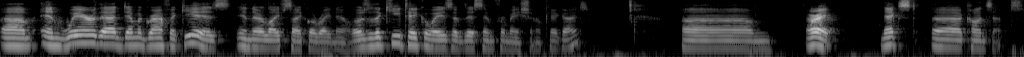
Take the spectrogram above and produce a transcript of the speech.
um, and where that demographic is in their life cycle right now. Those are the key takeaways of this information. Okay, guys? Um, all right, next uh, concepts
